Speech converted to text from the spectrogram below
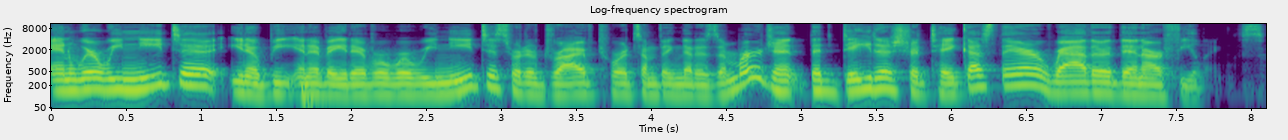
and where we need to you know be innovative or where we need to sort of drive towards something that is emergent the data should take us there rather than our feelings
